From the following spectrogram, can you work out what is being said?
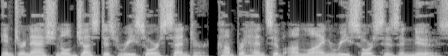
International Justice Resource Center – comprehensive online resources and news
